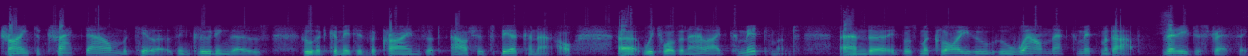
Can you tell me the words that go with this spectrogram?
trying to track down the killers, including those who had committed the crimes at Auschwitz-Birkenau, uh, which was an Allied commitment. And uh, it was McCloy who, who wound that commitment up. Very distressing.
